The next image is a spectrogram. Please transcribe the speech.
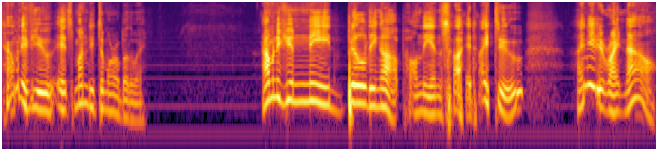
How many of you, it's Monday tomorrow, by the way. How many of you need building up on the inside? I do. I need it right now.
